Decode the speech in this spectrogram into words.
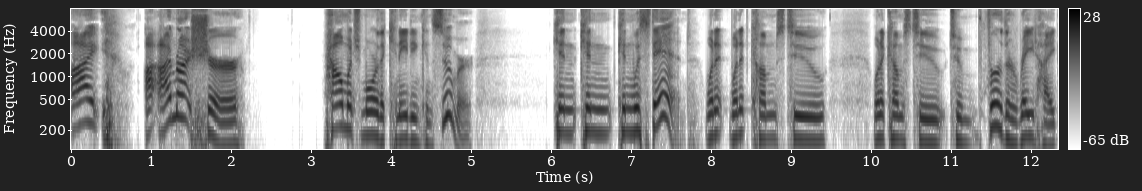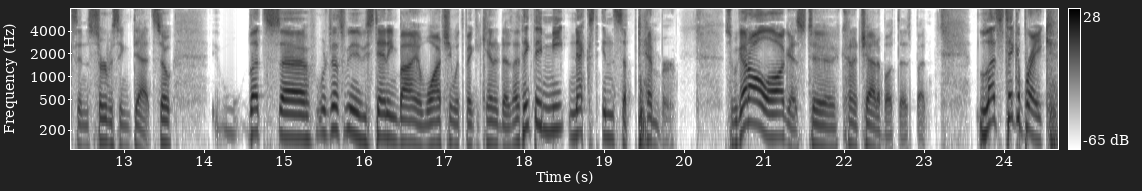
I I'm not sure how much more the Canadian consumer can can can withstand when it when it comes to when it comes to to further rate hikes and servicing debt. So let's uh, we're just going to be standing by and watching what the Bank of Canada does. I think they meet next in September. So we got all August to kind of chat about this, but let's take a break.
